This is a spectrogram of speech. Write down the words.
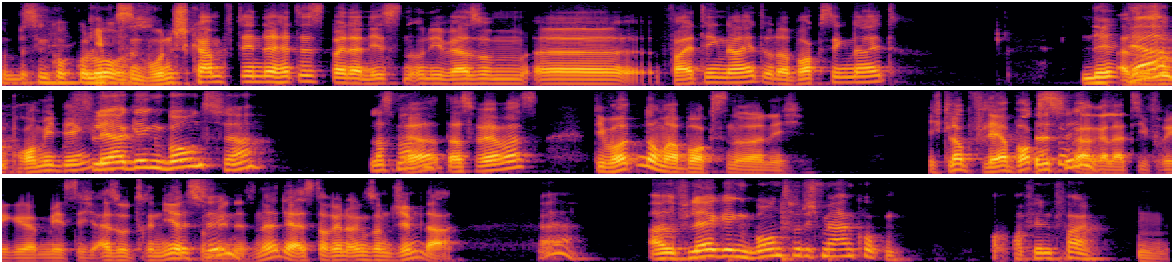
so ein bisschen Gibt es einen Wunschkampf, den du hättest bei der nächsten Universum äh, Fighting Night oder Boxing Night? Ne, also ja, so ein Promi-Ding? Flair gegen Bones, ja. Lass mal. Ja, das wäre was. Die wollten doch mal boxen, oder nicht? Ich glaube, Flair boxt Deswegen. sogar relativ regelmäßig, also trainiert Deswegen. zumindest, ne? Der ist doch in irgendeinem Gym da. Ja, also Flair gegen Bones würde ich mir angucken. Auf jeden Fall. Hm.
